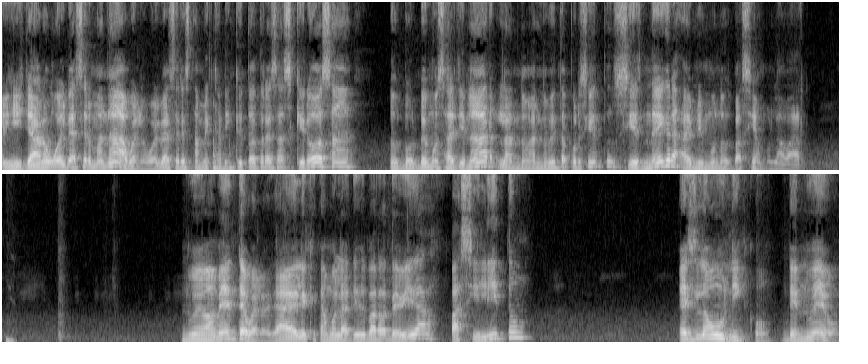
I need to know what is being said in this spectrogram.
Y ya no vuelve a hacer más nada. Bueno, vuelve a hacer esta mecaniquita otra vez asquerosa. Nos volvemos a llenar al 90%. Si es negra, ahí mismo nos vaciamos la barra. Nuevamente, bueno, ya le quitamos las 10 barras de vida. Facilito. Es lo único. De nuevo,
